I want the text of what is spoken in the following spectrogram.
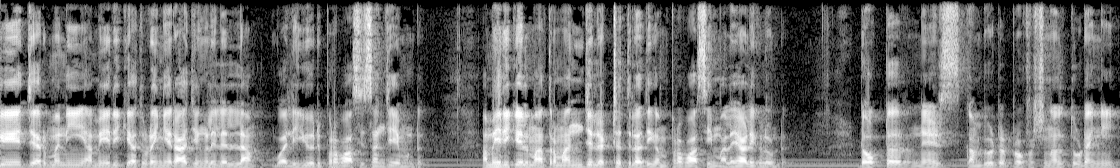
കെ ജർമ്മനി അമേരിക്ക തുടങ്ങിയ രാജ്യങ്ങളിലെല്ലാം വലിയൊരു പ്രവാസി സഞ്ചയമുണ്ട്. അമേരിക്കയിൽ മാത്രം അഞ്ച് ലക്ഷത്തിലധികം പ്രവാസി മലയാളികളുണ്ട്. ഡോക്ടർ നഴ്സ് കമ്പ്യൂട്ടർ പ്രൊഫഷണൽ തുടങ്ങി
